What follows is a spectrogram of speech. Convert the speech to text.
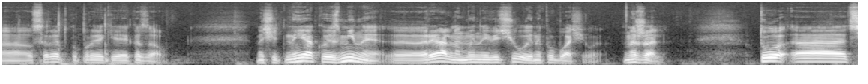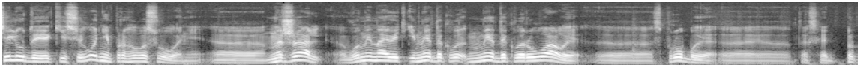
е, осередку, про який я казав. Значить, ніякої зміни е, реально ми не відчули і не побачили. На жаль. То е, ці люди, які сьогодні проголосовані, е, на жаль, вони навіть і не, декла- не декларували е, спроби е, так сказати, пр-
